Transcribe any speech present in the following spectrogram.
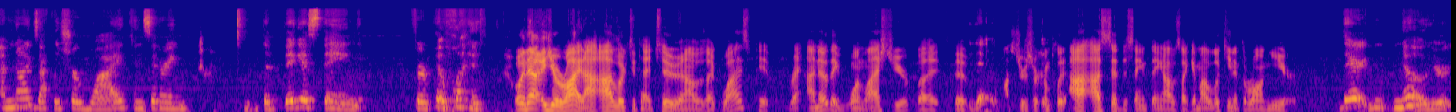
I'm not exactly sure why, considering the biggest thing for Pitt won. Well, no, you're right. I, I, looked at that too, and I was like, why is Pitt? I know they won last year, but the yeah. rosters are complete. I, I said the same thing. I was like, am I looking at the wrong year? There, no, you're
